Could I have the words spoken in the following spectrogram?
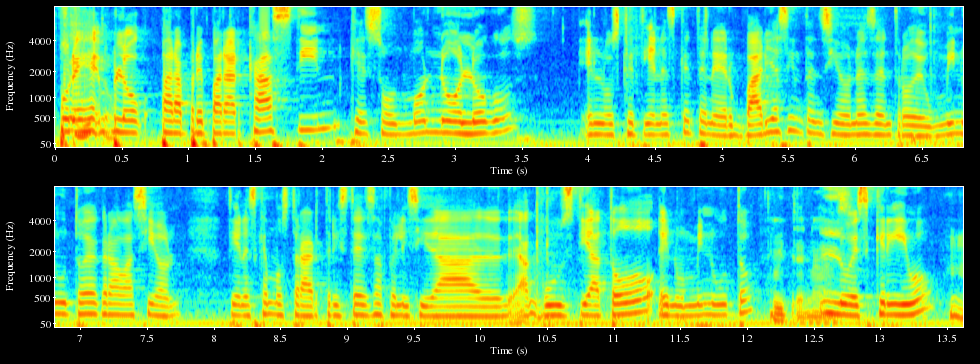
Por ejemplo, para preparar casting, que son monólogos en los que tienes que tener varias intenciones dentro de un minuto de grabación, tienes que mostrar tristeza, felicidad, angustia, todo en un minuto. Uy, tenaz. Lo escribo Hmm.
